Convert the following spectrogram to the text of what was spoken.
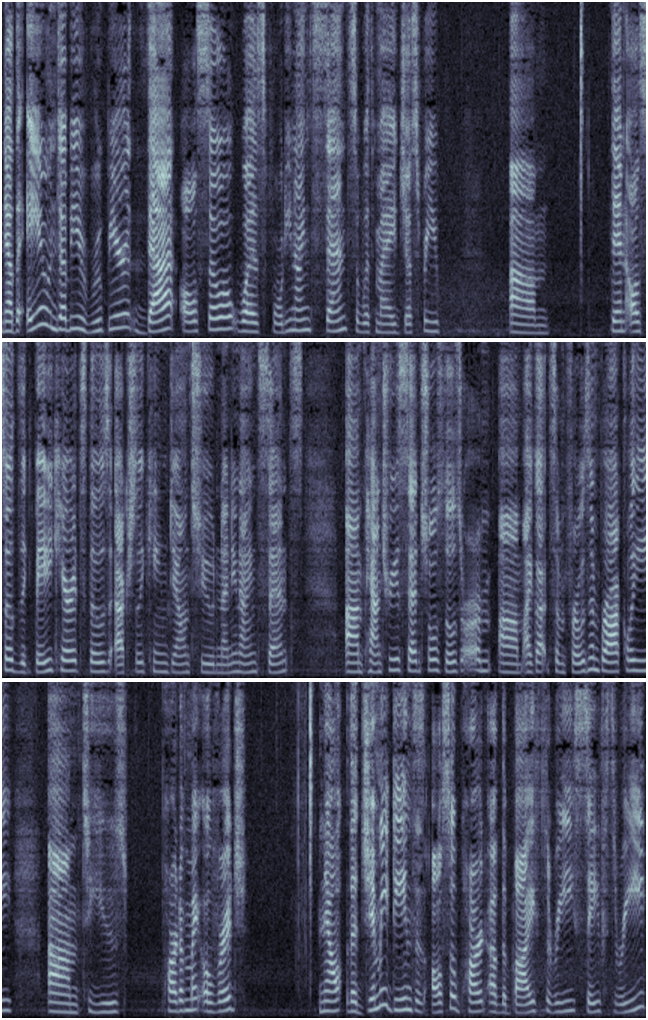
Now the A&W root beer, that also was 49 cents with my Just For You. Um, then also the baby carrots, those actually came down to 99 cents. Um, pantry essentials, those are, um, I got some frozen broccoli um, to use part of my overage. Now, the Jimmy Dean's is also part of the buy three, save three.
